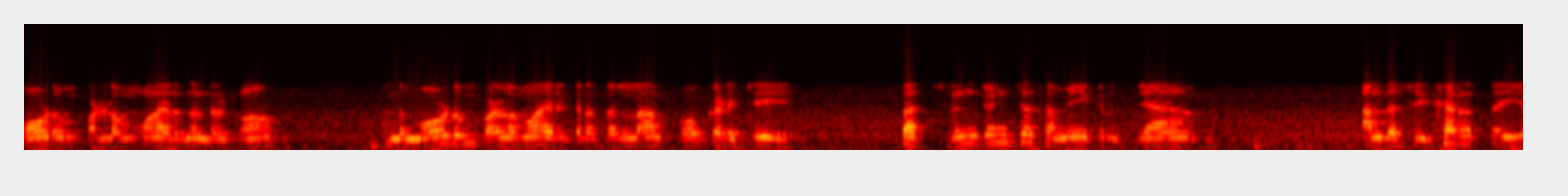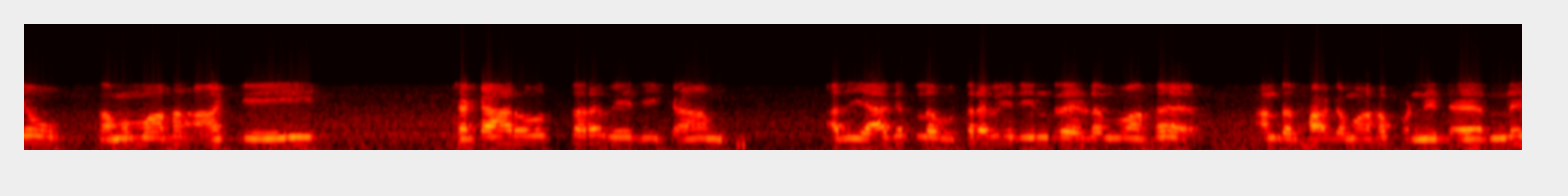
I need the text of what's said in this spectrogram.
மோடும் பள்ளமுமா இருந்துட்டு இருக்கும் அந்த மோடும் பள்ளமா இருக்கிறதெல்லாம் போக்கடிச்சு தத் சிருங்கஞ்ச சமீகிருத்திய அந்த சிகரத்தையும் சமமாக ஆக்கி சகாரோத்தர வேதிகாம். அது யாகத்துல உத்தரவேதின்ற இடமாக அந்த பாகமாக பண்ணிட்டேன்னு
